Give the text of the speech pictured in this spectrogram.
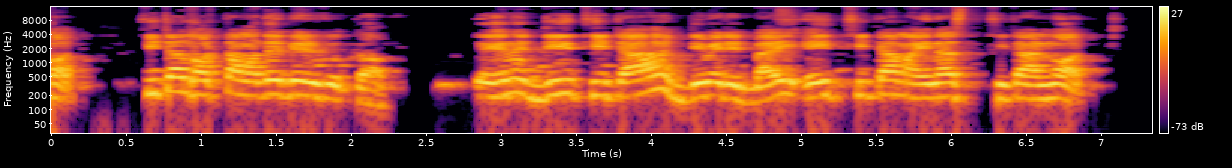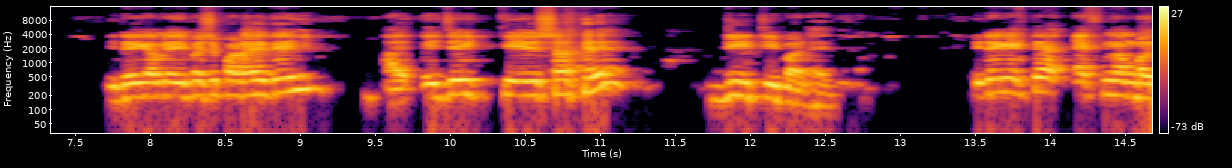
nought theta নটটা আমাদের বের করতে হবে। এখানে ডি থিটা ডিভাইডেড বাই এই থিটা মাইনাস থিটা নট এটাকে আমরা এই পাশে পাঠাই দেই, আর এই যে কে এর সাথে ডিটি পাঠাই দিই। এটাকে একটা এক নাম্বার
